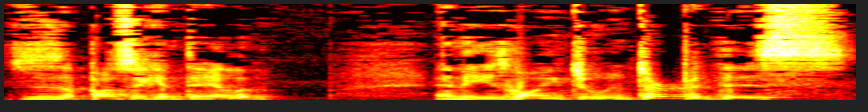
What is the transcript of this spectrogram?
This is a pasuk in Tehillim. And he's going to interpret this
